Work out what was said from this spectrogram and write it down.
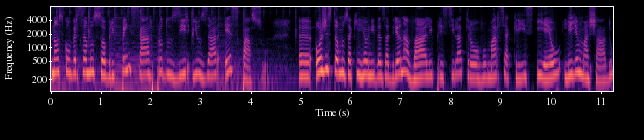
nós conversamos sobre pensar, produzir e usar espaço. Uh, hoje estamos aqui reunidas Adriana Vale, Priscila Trovo, Márcia Cris e eu, Lilian Machado.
